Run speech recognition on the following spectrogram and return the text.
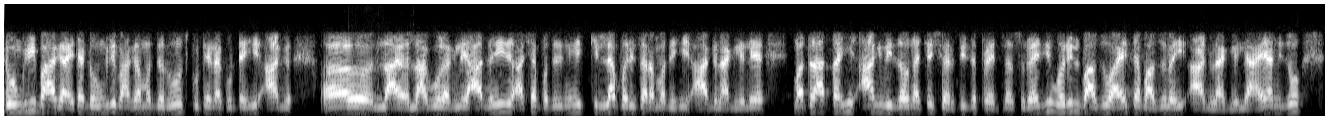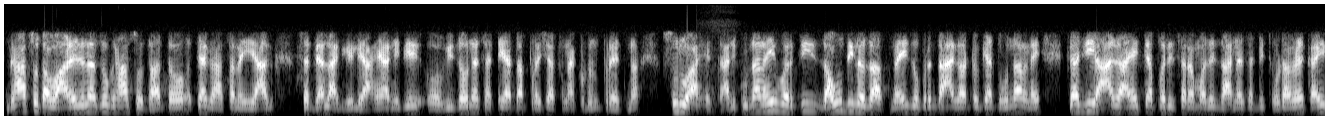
डोंगरी भाग आहे त्या डोंगरी भागामध्ये रोज कुठे ना कुठे ही आग ला- लागू लागली. आजही अशा पद्धतीने ही किल्ला परिसरामध्ये ही आग लागलेली आहे. मात्र आता ही आग विझवण्याचे शर्तीचे प्रयत्न सुरू आहे. जी वरील बाजू आहे त्या बाजूला ही आग लागलेली आहे आणि जो घास होता वाळलेला जो घास होता तो त्या घासाला ही आग सध्या लागलेली आहे आणि ते विझवण्यासाठी आता प्रशासनाकडून प्रयत्न सुरू आहेत. आणि कुणालाही वरती जाऊ दिलं जात नाही जोपर्यंत आग आटोक्यात होणार नाही त्या जी आग आहे त्या परिसरामध्ये जाण्यासाठी थोडा वेळ काही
